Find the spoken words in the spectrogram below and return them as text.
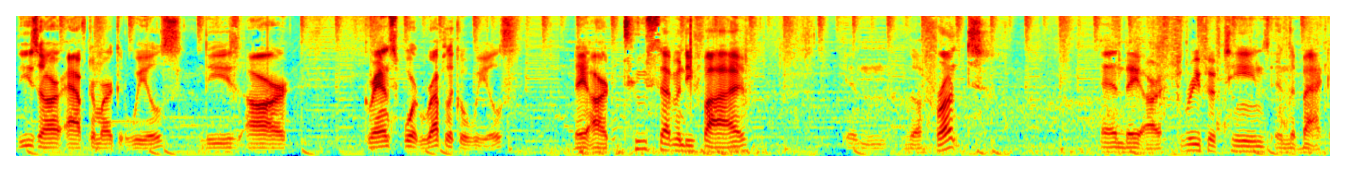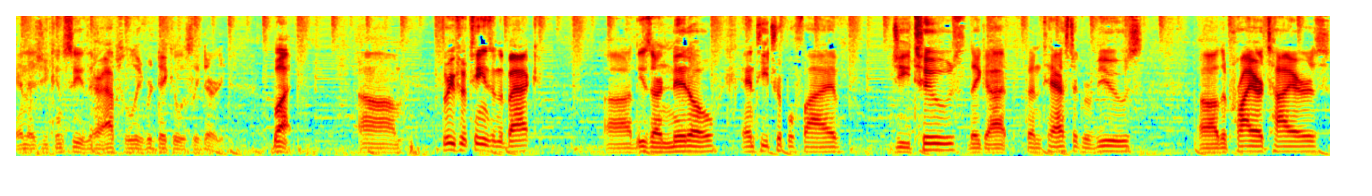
these are aftermarket wheels. These are Grand Sport replica wheels. They are 275 in the front and they are 315s in the back. And as you can see, they're absolutely ridiculously dirty. But um, 315s in the back. Uh, these are Nitto NT555 G2s. They got fantastic reviews. Uh, the prior tires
